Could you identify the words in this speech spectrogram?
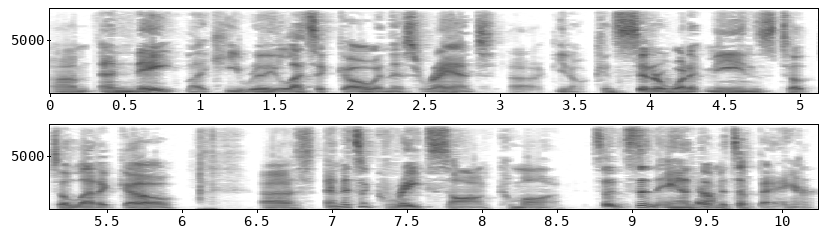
Um, and Nate, like he really lets it go in this rant. Uh, you know, consider what it means to to let it go. Uh, and it's a great song. Come on, it's, a, it's an anthem. Yeah. It's a banger.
